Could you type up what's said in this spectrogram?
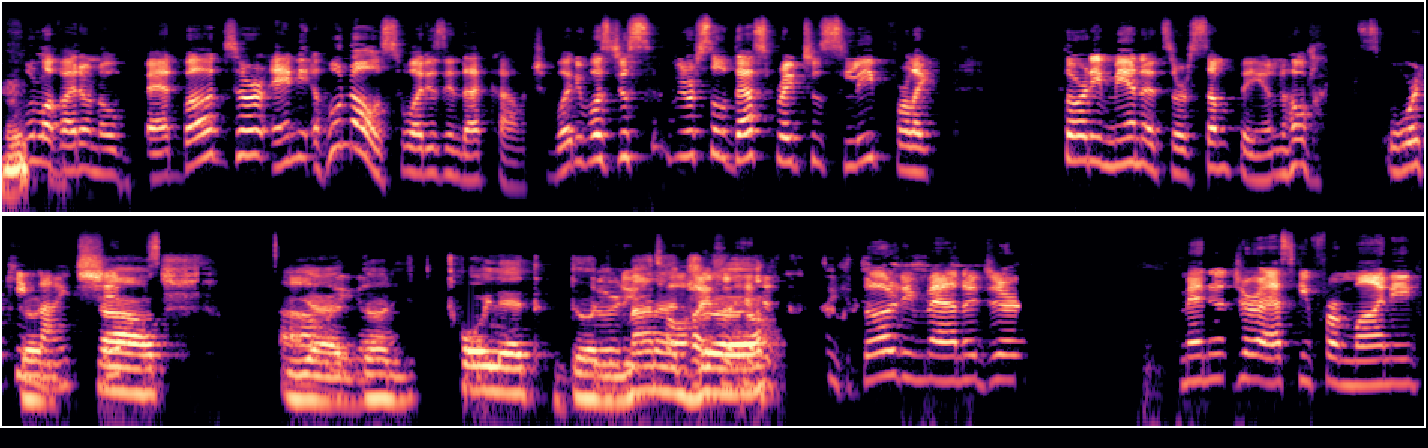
Hmm? full of I don't know bed bugs or any who knows what is in that couch. But it was just we were so desperate to sleep for like thirty minutes or something, you know, working dirty night shifts. Oh yeah, dirty toilet, dirty, dirty manager, toilet, dirty manager, manager asking for money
